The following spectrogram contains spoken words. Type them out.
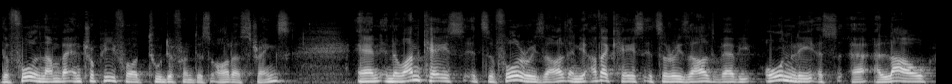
the full number entropy for two different disorder strengths. And in the one case, it's a full result. In the other case, it's a result where we only uh, allow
